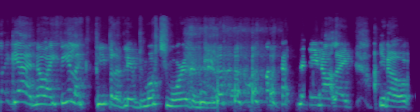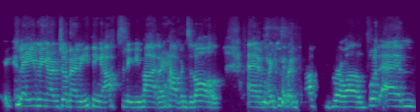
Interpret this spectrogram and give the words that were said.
like, yeah, no, I feel like people have lived much more than me. I'm definitely not like, you know, claiming I've done anything absolutely mad. I haven't at all. Um, I just went for a while. But um,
